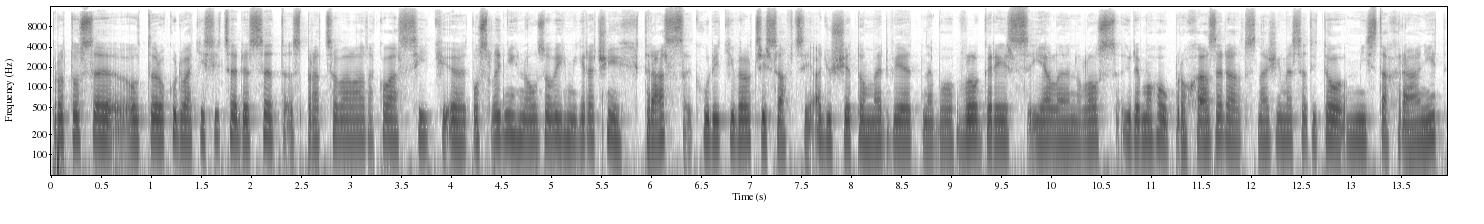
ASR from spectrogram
Proto se od roku 2010 zpracovala taková síť eh, posledních nouzových migračních tras, kudy ti velcí savci, ať už je to medvěd nebo vlgris, jelen, los, kde mohou procházet a snažíme se tyto místa chránit.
